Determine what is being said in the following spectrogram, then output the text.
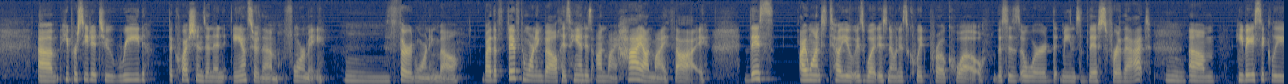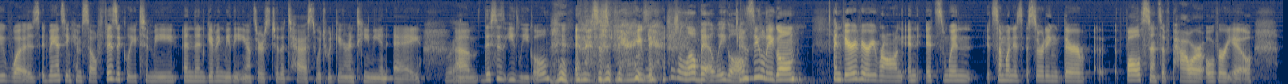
Um, he proceeded to read the questions and then answer them for me. Third warning bell. By the fifth warning bell, his hand is on my high on my thigh. This I want to tell you is what is known as quid pro quo. This is a word that means this for that. Um, he basically was advancing himself physically to me and then giving me the answers to the test, which would guarantee me an A. Right. Um, this is illegal, and this is very, very. Just a little bit illegal. It's illegal and very, very wrong. And it's when it's someone is asserting their uh, false sense of power over you.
